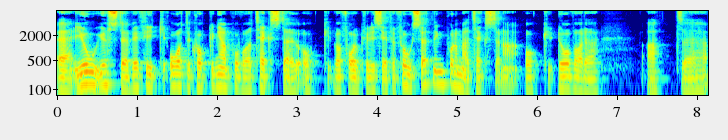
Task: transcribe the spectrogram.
eh, Jo, just det, vi fick återkopplingar på våra texter och vad folk ville se för fortsättning på de här texterna och då var det att eh,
